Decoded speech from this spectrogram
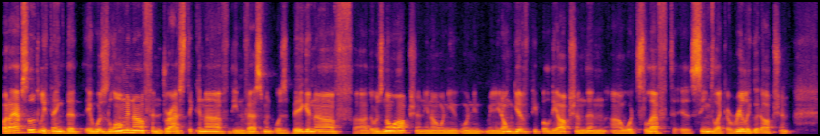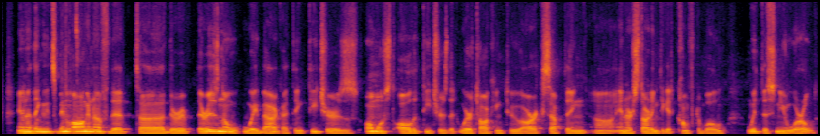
But I absolutely think that it was long enough and drastic enough. The investment was big enough. Uh, there was no option. You know, when you when you, when you don't give people the option, then uh, what's left is, seems like a really good option. And I think it's been long enough that uh, there there is no way back. I think teachers, almost all the teachers that we're talking to, are accepting uh, and are starting to get comfortable with this new world.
